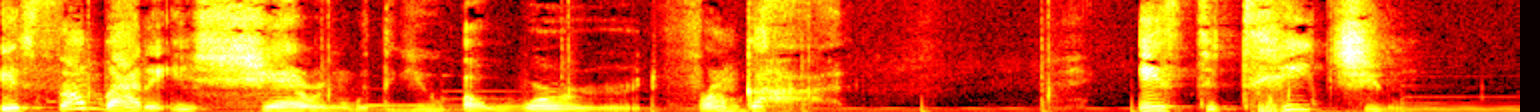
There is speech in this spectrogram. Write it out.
If somebody is sharing with you a word from God, it's to teach you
